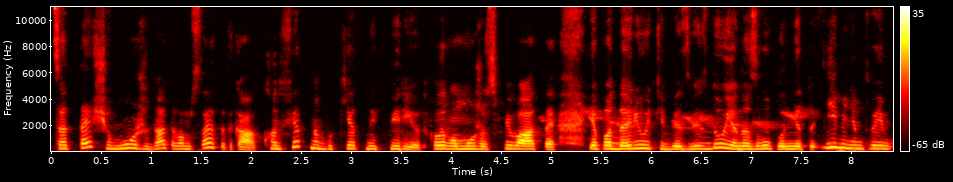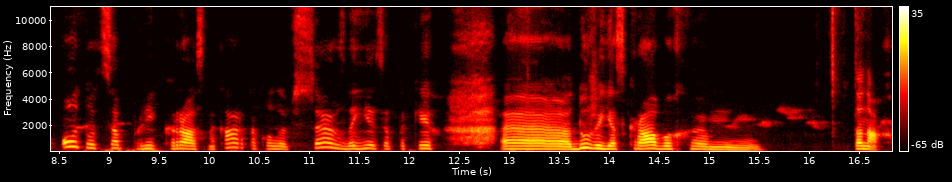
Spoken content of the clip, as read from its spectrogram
це те, що може дати вам, знаєте, така конфетно-букетний період, коли вам можуть співати Я подарю тобі звізду, я назву планету іменем твоїм. От це прекрасна карта, коли все здається в таких е, дуже яскравих ем, тонах.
